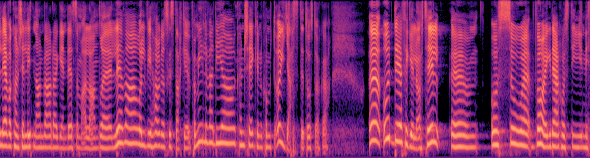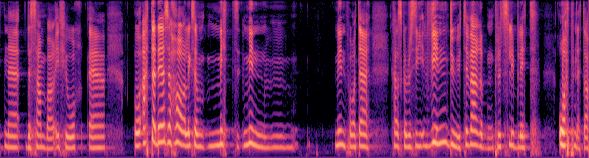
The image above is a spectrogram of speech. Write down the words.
lever kanskje en liten annen hverdag enn det som alle andre lever. Og vi har ganske sterke familieverdier. Kanskje jeg kunne kommet og gjestet hos dere. Uh, og det fikk jeg lov til. Um, og så var jeg der hos de 19. desember i fjor. Eh, og etter det så har liksom mitt, min, min på en måte, hva skal du si, vindu til verden plutselig blitt åpnet. da.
